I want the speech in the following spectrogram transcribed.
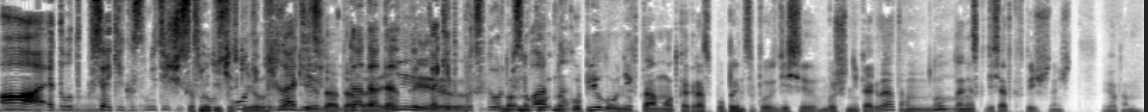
А, это вот всякие косметические, косметические услуги, приходите, да, да, да, да, и какие-то процедуры на, бесплатно. Накупила у них там вот как раз по принципу здесь больше никогда, там, ну, mm. на несколько десятков тысяч, значит, ее там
